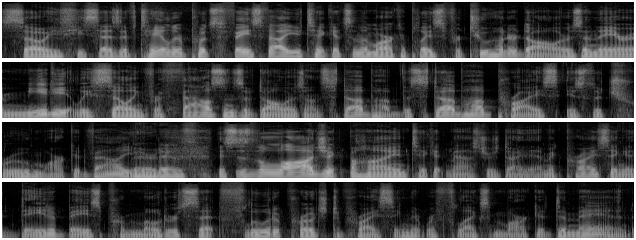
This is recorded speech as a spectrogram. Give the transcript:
So he, he says if Taylor puts face value tickets in the marketplace for $200 and they are immediately selling for thousands of dollars on StubHub, the StubHub price is the true market value. There it is. This is the logic behind Ticketmaster's dynamic pricing, a database promoter set fluid approach to pricing that reflects market demand.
